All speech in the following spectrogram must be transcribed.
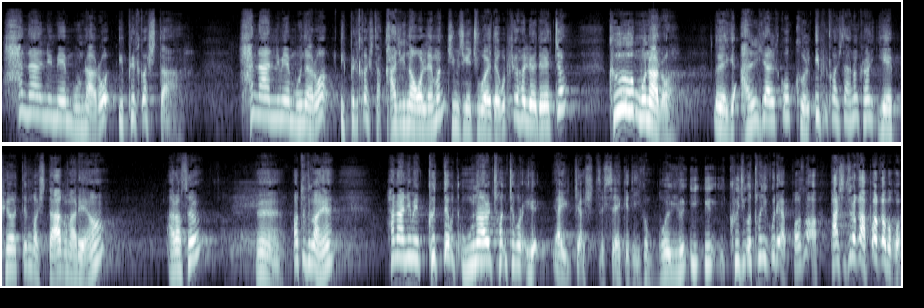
하나님의 문화로 입힐 것이다. 하나님의 문화로 입힐 것이다. 가죽이 나오려면 짐승이 죽어야 되고 피 흘려야 되겠죠? 그 문화로 너에게 알게 앓고 그걸 입힐 것이다 하는 그런 예표였던 것이다. 그 말이에요. 알았어요? 예. 네. 어떻든 간에 하나님이 그때부터 문화를 전체적으로 야, 이 자식들 새끼들 이거 뭐, 이, 이, 이 그지고 돈이 꾸려 벗어. 다시 들어가, 빨가보고.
